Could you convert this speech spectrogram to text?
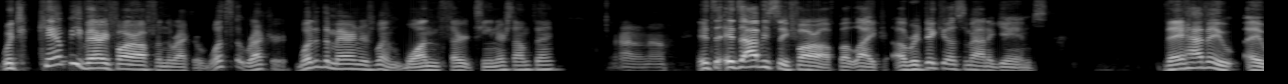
which can't be very far off from the record. What's the record? What did the Mariners win? 113 or something? I don't know. It's it's obviously far off, but like a ridiculous amount of games. They have a a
